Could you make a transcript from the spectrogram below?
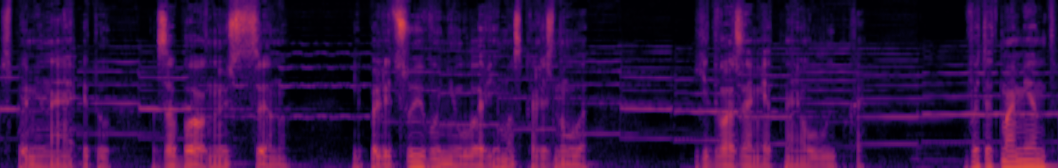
вспоминая эту забавную сцену, и по лицу его неуловимо скользнула едва заметная улыбка. В этот момент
